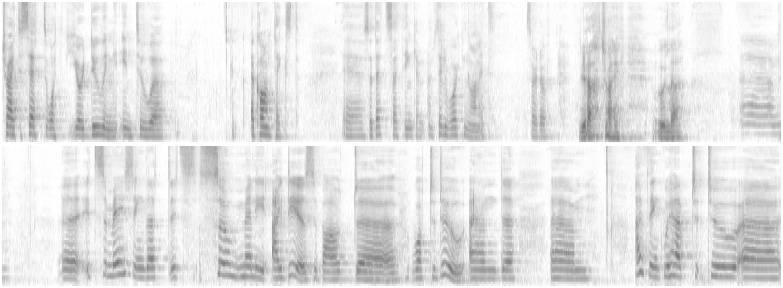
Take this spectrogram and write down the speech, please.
try to set what you're doing into a, a context. Uh, so that's, I think, I'm, I'm still working on it, sort of. Yeah, trying. Ulla? Um, uh, it's amazing that it's so many ideas about uh, what to do, and uh, um, I think we have to, to uh,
